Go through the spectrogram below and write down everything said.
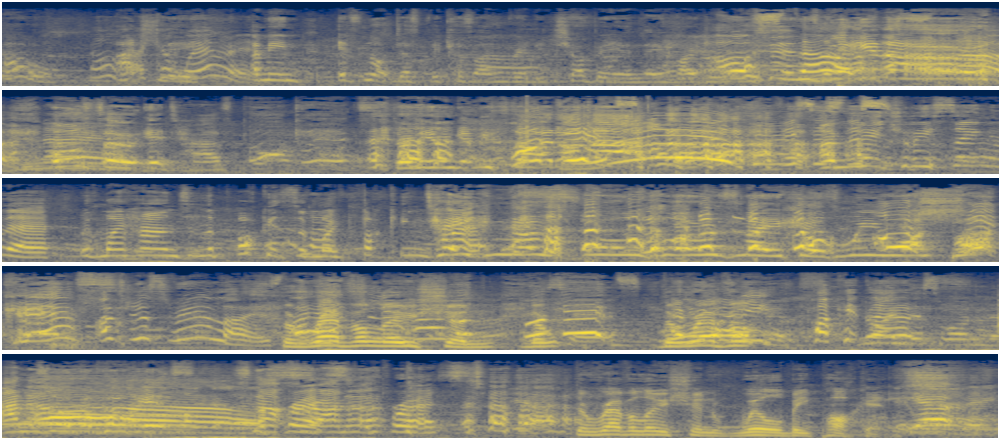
oh, Oh, I can actually, wear it. I mean, it's not just because I'm really chubby and they hide Oh, sins, but you know, Stop, no. also it has pockets. Don't even get me started on that. I'm literally sitting there with my hands in the pockets of my fucking Take dress. notes, all clothes makers. We want pockets. I've just realised. The I revolution, the, the, Everybody, revel, pocket Find that. this one. now. Anna's all got pockets. Snaps for Oppressed, Anna. oppressed. the revolution will be pockets. Yeah.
